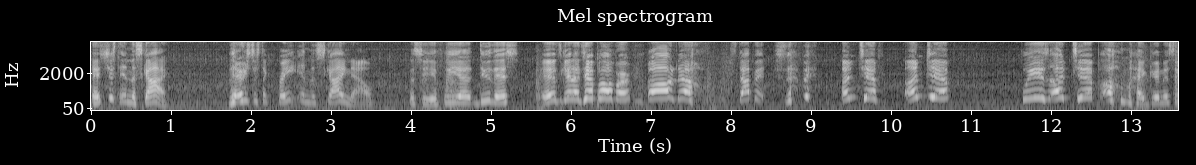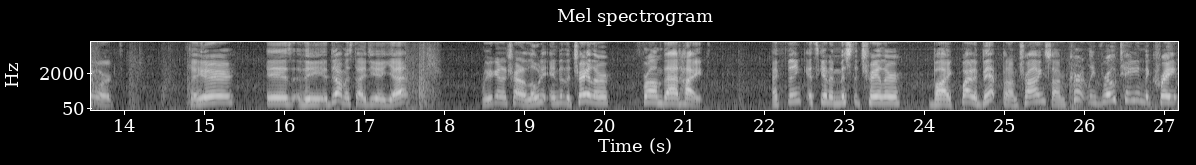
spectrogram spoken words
it's just in the sky. There's just a crate in the sky now. Let's see, if we uh, do this, it's gonna tip over. Oh no! Stop it! Stop it! Untip! Untip! Please untip! Oh my goodness, it worked. Okay, here is the dumbest idea yet. We're gonna try to load it into the trailer from that height. I think it's gonna miss the trailer by quite a bit, but I'm trying. So I'm currently rotating the crate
